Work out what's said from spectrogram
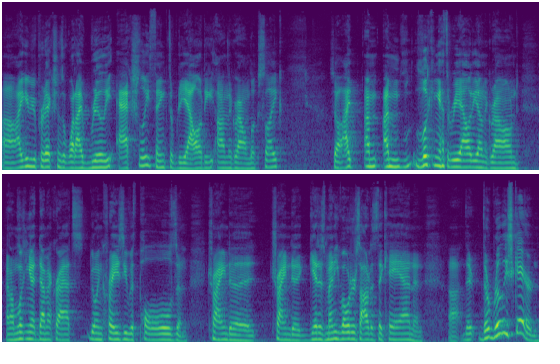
Uh, I give you predictions of what I really actually think the reality on the ground looks like. So I, I'm I'm looking at the reality on the ground and I'm looking at Democrats going crazy with polls and trying to trying to get as many voters out as they can and Uh, they're they're really scared.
